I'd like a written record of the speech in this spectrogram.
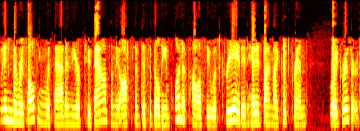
in the resulting with that, in the year of 2000, the Office of Disability Employment Policy was created, headed by my good friend Roy Grizzard.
